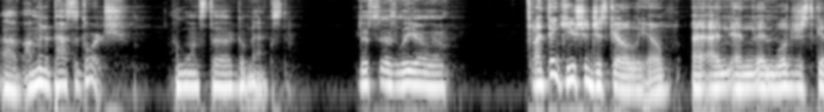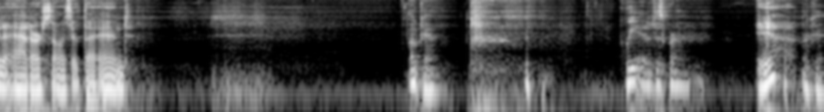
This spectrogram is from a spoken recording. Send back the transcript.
Uh, I'm gonna pass the torch. Who wants to go next? This is Leo though. I think you should just go, Leo, Uh, and and and we're just gonna add our songs at the end. Okay. Can we edit this part? Yeah, Okay.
